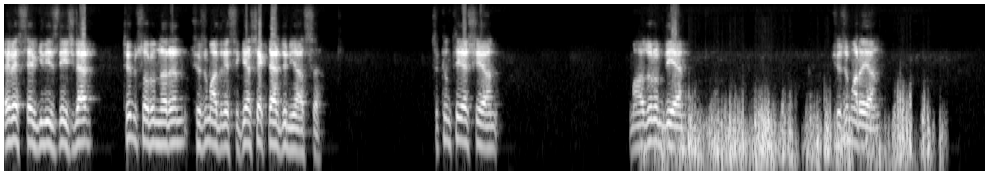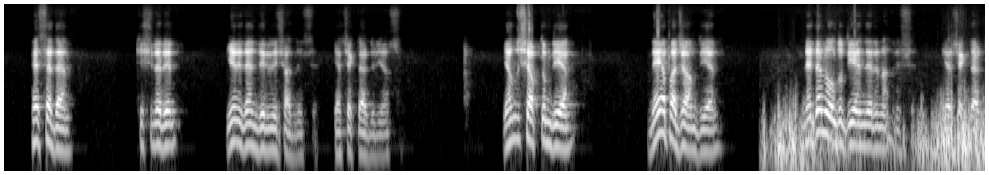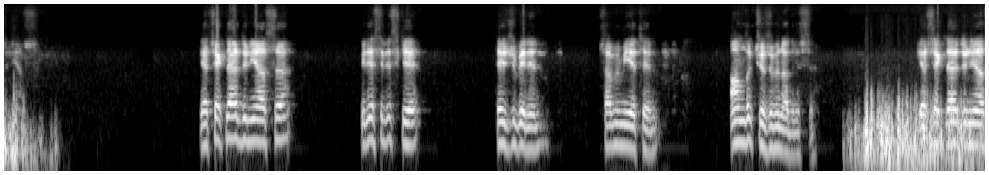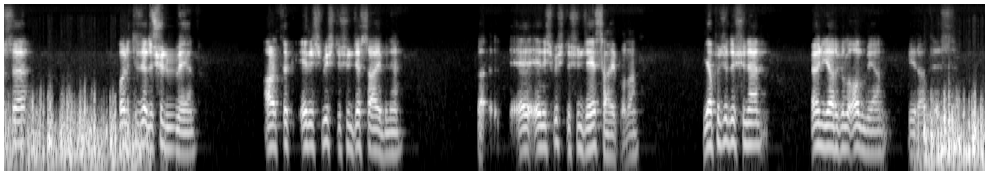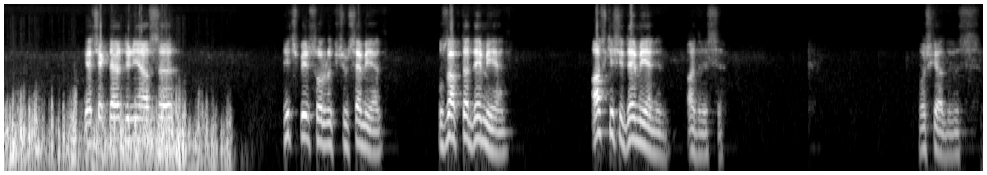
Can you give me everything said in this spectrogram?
Evet sevgili izleyiciler, tüm sorunların çözüm adresi Gerçekler Dünyası. Sıkıntı yaşayan, mağdurum diyen, çözüm arayan, pes eden kişilerin yeniden diriliş adresi. Gerçekler Dünyası. Yanlış yaptım diyen, ne yapacağım diyen, neden oldu diyenlerin adresi. Gerçekler Dünyası. Gerçekler Dünyası bilesiniz ki tecrübenin, samimiyetin, anlık çözümün adresi. Gerçekler Dünyası politize düşünmeyen, artık erişmiş düşünce sahibine, e, erişmiş düşünceye sahip olan, yapıcı düşünen, ön yargılı olmayan bir adres. Gerçekler dünyası hiçbir sorunu küçümsemeyen, uzakta demeyen, az kişi demeyenin adresi. Hoş geldiniz.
